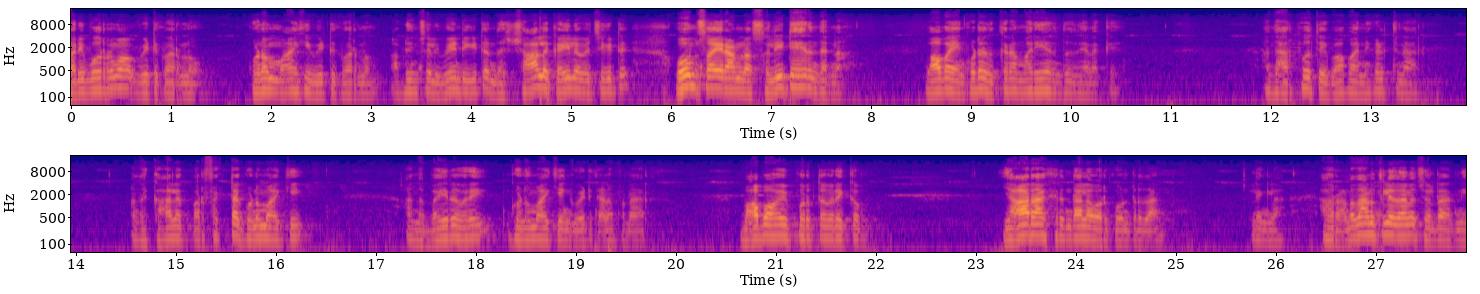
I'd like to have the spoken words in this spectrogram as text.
பரிபூர்ணமாக வீட்டுக்கு வரணும். குணமாகி வீட்டுக்கு வரணும். அப்படின்னு சொல்லி வேண்டிக்கிட்டு அந்த ஷாலை கையில் வச்சுக்கிட்டு ஓம் சாய்ராம் நான் சொல்லிகிட்டே இருந்தேன்னா பாபா என் கூட இருக்கிற மாதிரியே இருந்தது எனக்கு. அந்த அற்புதத்தை பாபா நிகழ்த்தினார். அந்த காலை பர்ஃபெக்டாக குணமாக்கி அந்த பைரவரை குணமாக்கி எங்கள் வீட்டுக்கு அனுப்பினார். பாபாவை பொறுத்த வரைக்கும் யாராக இருந்தாலும் அவருக்கு ஒன்று தான் இல்லைங்களா? அவர் அன்னதானத்திலே தானே சொல்கிறார் நீ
